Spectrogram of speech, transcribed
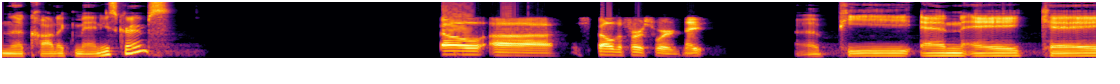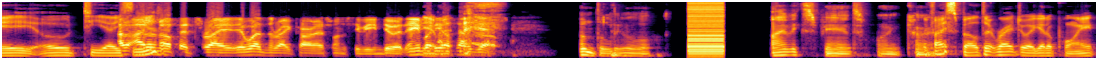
Pnakotic manuscripts? Spell, uh, spell the first word, Nate. Uh, P N A K O T I I, C? I don't know if it's right. It wasn't the right card. I just wanted to see if you can do it. Anybody Yeah, else have a guess? Unbelievable. Five experience point cards. If I spelled it right, do I get a point?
